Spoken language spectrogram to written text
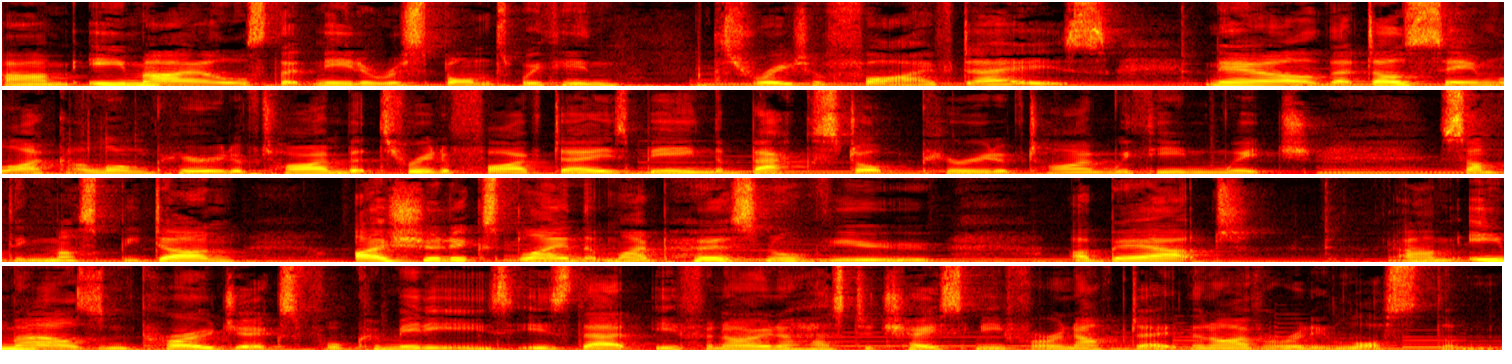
um, emails that need a response within three to five days. Now, that does seem like a long period of time, but three to five days being the backstop period of time within which something must be done. I should explain that my personal view about um, emails and projects for committees is that if an owner has to chase me for an update, then I've already lost them.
